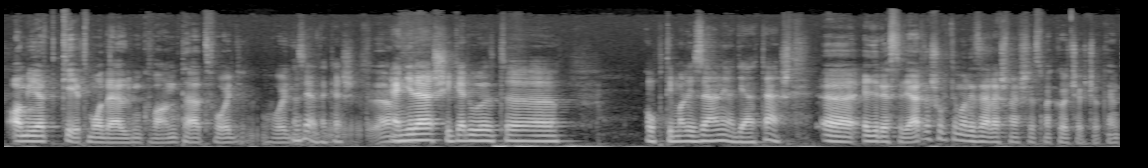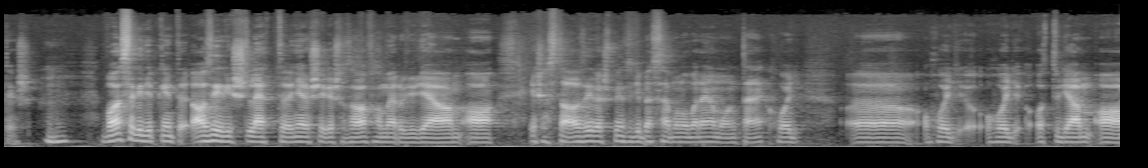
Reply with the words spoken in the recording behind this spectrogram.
Amiért két modellünk van, tehát hogy... hogy Ez érdekes. Ennyire sikerült optimalizálni a gyártást? Egyrészt a gyártás optimalizálás, másrészt meg költségcsökkentés. Mhm. Valószínűleg egyébként azért is lett nyereséges az Alfa, mert hogy ugye a, a és ezt az éves pénzügyi beszámolóban elmondták, hogy hogy, hogy ott ugye a,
